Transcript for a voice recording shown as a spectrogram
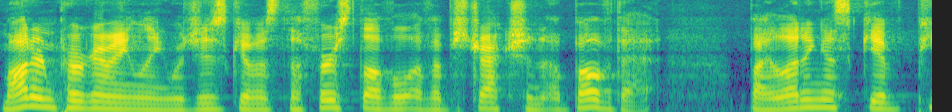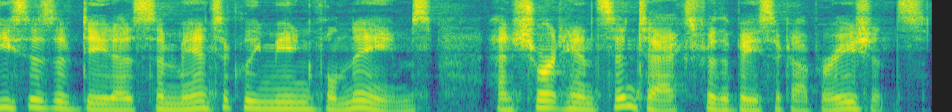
Modern programming languages give us the first level of abstraction above that by letting us give pieces of data semantically meaningful names and shorthand syntax for the basic operations.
